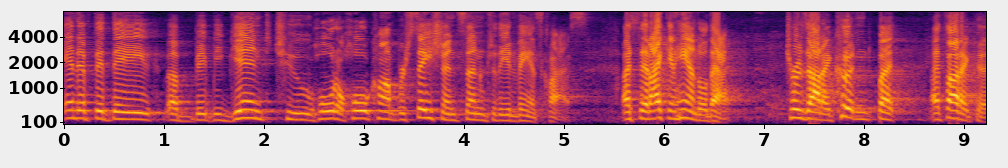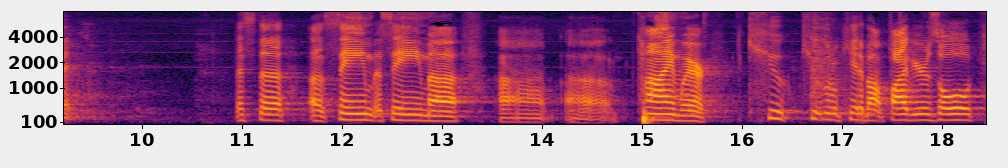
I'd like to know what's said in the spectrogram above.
And if they uh, begin to hold a whole conversation, send them to the advanced class. I said, I can handle that. Turns out I couldn't, but I thought I could. That's the uh, same, same uh, uh, uh, time where cute, cute little kid, about five years old,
